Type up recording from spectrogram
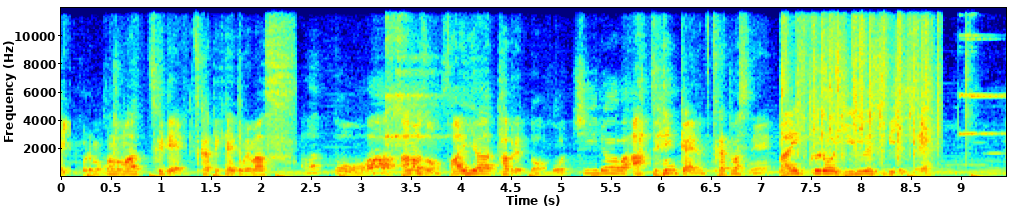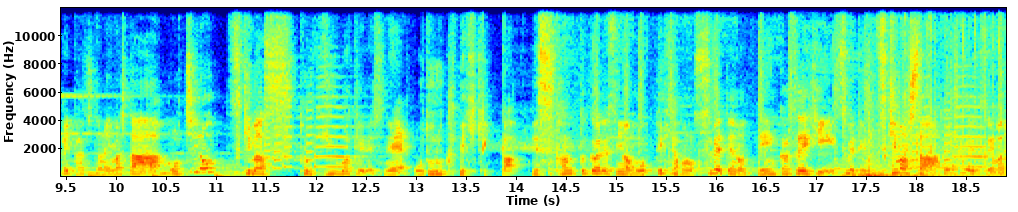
はい、これもこのままつけて使っていきたいと思います。あとは、Amazon Fire Tablet。こちらは、あ、前回の使ってますね。マイクロ USB ですね。はい、パチとなりました。もちろん、つきます。というわけでですね、驚くべき結果です。監督がですね、今持ってきたもの全ての電化製品、全てつきました。というわけでですね、まあ、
